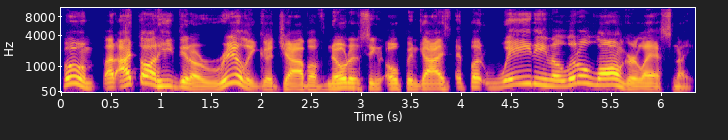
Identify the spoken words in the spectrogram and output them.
boom. But I thought he did a really good job of noticing open guys, but waiting a little longer last night.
